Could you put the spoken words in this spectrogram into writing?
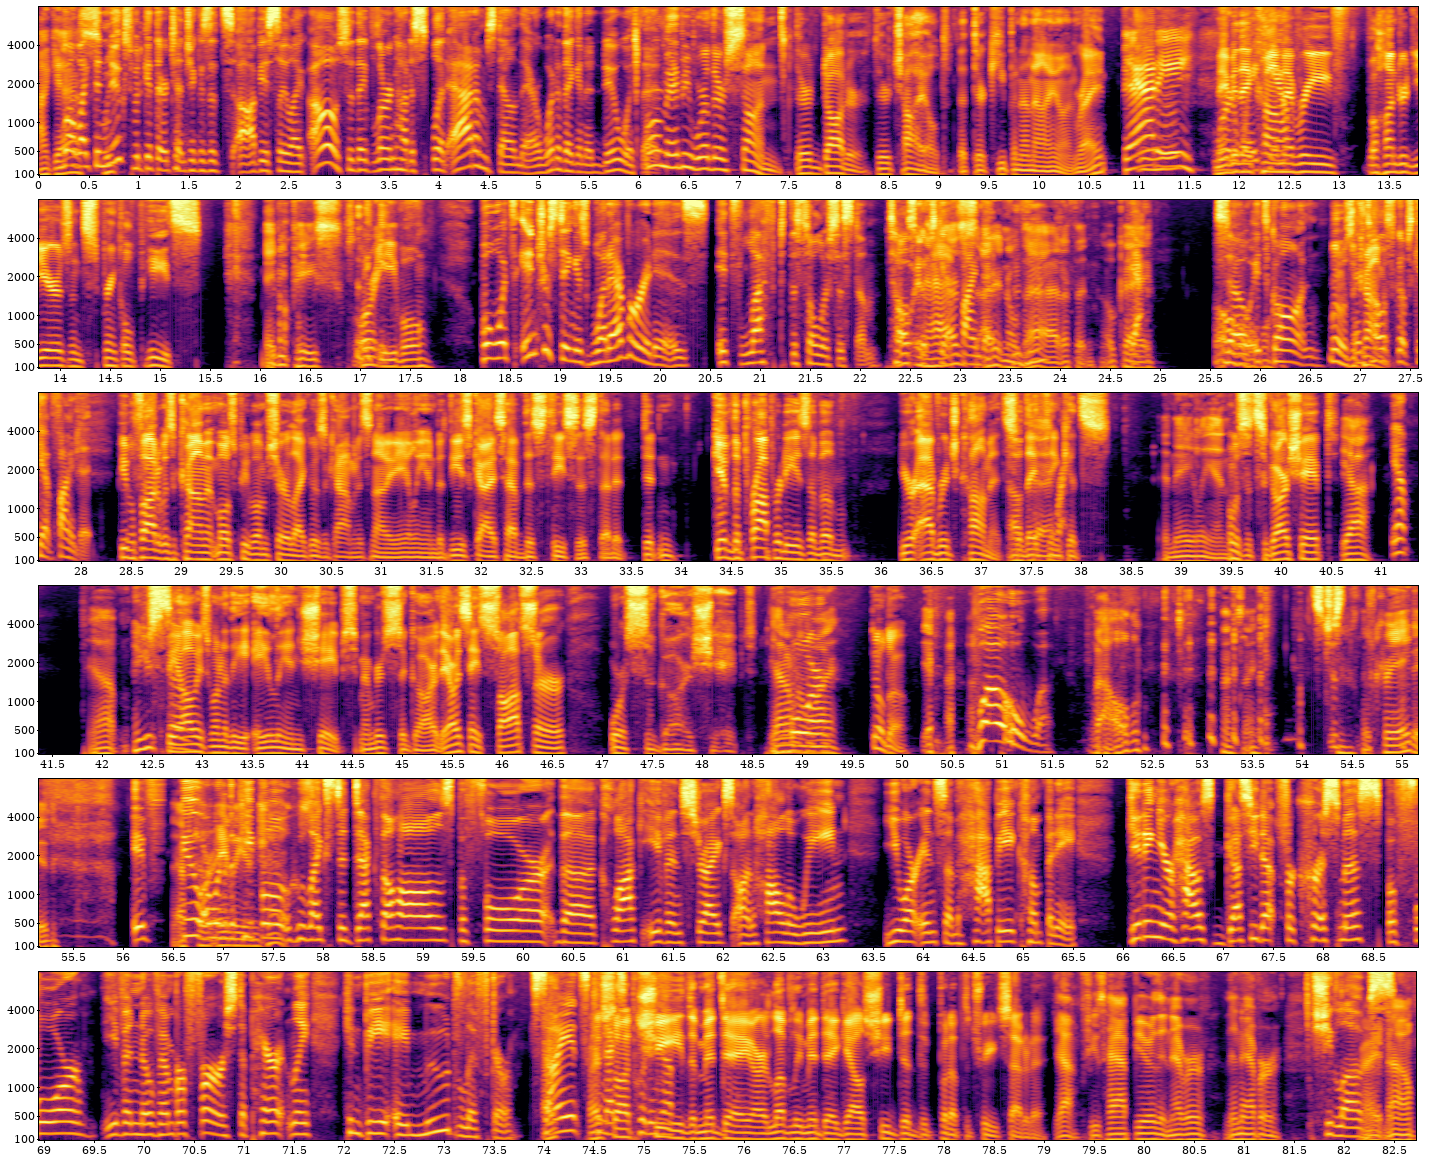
I guess. Well, like the We- nukes would get their attention because it's obviously like, oh, so they've learned how to split atoms down there. What are they going to do with it? Or maybe we're their son, their daughter, their child that they're keeping an eye on, right? Daddy. Maybe they come camp. every hundred years and sprinkle peace. Maybe peace or evil. But what's interesting is whatever it is, it's left the solar system. Telescopes oh, it can't has? find it. I didn't know Mhm. that. I thought, okay. Yeah. So Oh. it's gone. Well, it was a and comet. telescopes can't find it. People thought it was a comet. Most people, I'm sure, like it was a comet. It's not an alien. But these guys have this thesis that it didn't give the properties of a your average comet. So they Okay. think it's An alien. what was it, cigar shaped? yeah. Yep. Yep. It used to be So- always one of the alien shapes. Remember cigar? They always say saucer or cigar shaped. Yeah, I don't know or why. dildo. Whoa. Well, that's like, It's just they're created. if After you are one of the people ships. who likes to deck the halls before the clock even strikes on Halloween, you are in some happy company. Getting your house gussied up for Christmas before even November 1st apparently can be a mood lifter. Science I connects saw putting Chi, up the midday, our lovely midday gal. She did the put up the tree Saturday. Yeah, she's happier than ever than ever she loves right now.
